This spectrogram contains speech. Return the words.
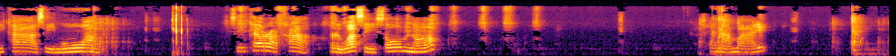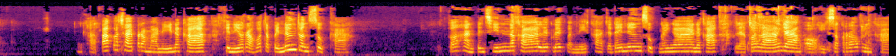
นี่ค่ะ สีม่วง สีแครอทค่ะ หรือว่าสีส้มเนาะแช่น้ำไว้ค่ะป้าก็ใช้ประมาณนี้นะคะ ทีนี้เราก็จะไปนึ่งจนสุกค่ะ ก็หั่นเป็นชิ้นนะคะ เล็กๆแบบนี้ค่ะ จะได้นึ่งสุกง่าย ๆนะคะ แล้วก็ล้างยางออกอีกสักรอบหนึ่งค่ะ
